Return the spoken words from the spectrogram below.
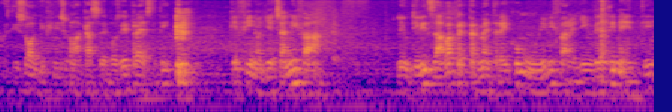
Questi soldi finiscono alla cassa depositi e prestiti che fino a dieci anni fa li utilizzava per permettere ai comuni di fare gli investimenti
